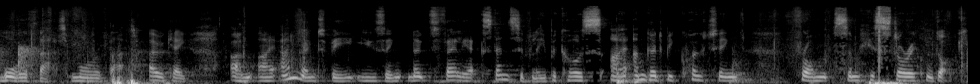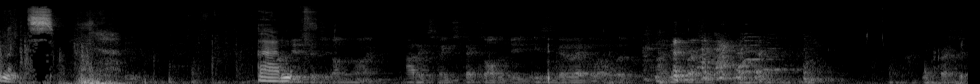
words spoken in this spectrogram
More of that, more of that. Okay, um, I am going to be using notes fairly extensively because I am going to be quoting from some historical documents. Um, Alex thinks technology isn't going to end well, but I did press it. press it.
